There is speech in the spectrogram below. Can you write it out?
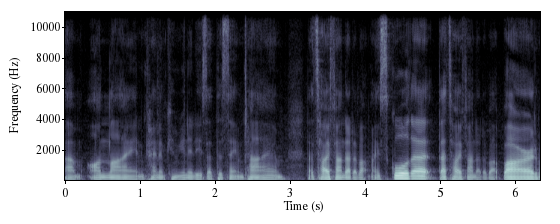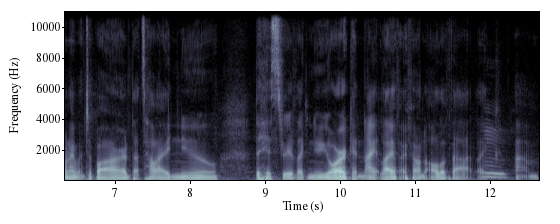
um, online kind of communities at the same time. That's how I found out about my school. That that's how I found out about Bard when I went to Bard. That's how I knew the history of like New York and nightlife. I found all of that like Mm. um,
